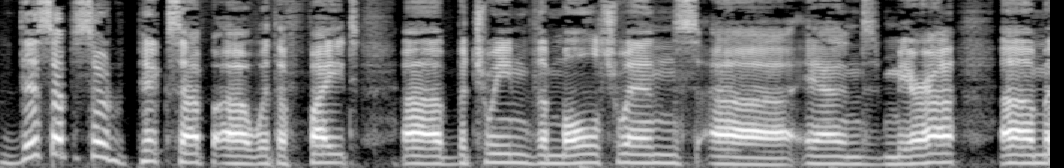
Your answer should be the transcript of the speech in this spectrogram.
this episode picks up uh, with a fight uh, between the Mole twins uh, and Mira. Um,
